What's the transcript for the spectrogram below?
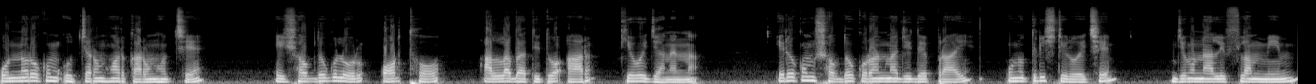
অন্যরকম উচ্চারণ হওয়ার কারণ হচ্ছে, এই শব্দগুলোর অর্থ আল্লাহ ব্যতীত আর কেউই জানেন না। এরকম শব্দ কোরআন মাজিদে প্রায় উনত্রিশটি রয়েছে। যেমন আলিফলাম মিম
